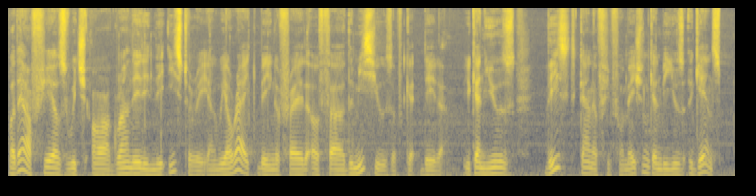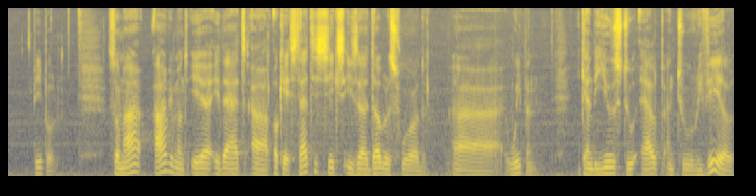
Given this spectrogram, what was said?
But there are fears which are grounded in the history, and we are right being afraid of uh, the misuse of data. You can use this kind of information can be used against people. So my argument here is that uh, okay, statistics is a double sword uh, weapon. It can be used to help and to reveal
